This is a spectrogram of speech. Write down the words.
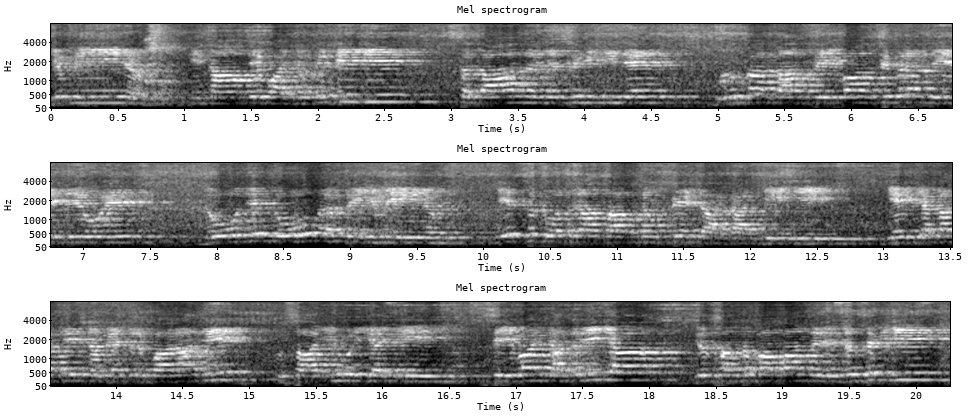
ਜ਼ਮੀਨ ਇਨਾਮ ਦੇ ਵਜੋਂ ਦਿੱਤੀ ਜੀ, ਸਰਦਾਰ ਨਰਿੰਦਰ ਸਿੰਘ ਜੀ ਨੇ ਗੁਰੂ ਘਰ ਦਾ ਸੇਵਾ ਸਿਮਰਨ ਦੇਦੇ ਹੋਏ ਦੋ ਦੇ ਦੋ ਮਰਬੇ ਜ਼ਮੀਨ ਇਸ ਗੁਰਦੁਆਰਾ ਸਾਹਿਬ ਨੂੰ ਭੇਟਾ ਕਰਦੀ ਜੀ। ਇਹ ਜਗ੍ਹਾ ਤੇ ਨਵੇਂ ਦਰਬਾਰਾਂ ਦੀ ਉਸਾਰੀ ਹੋਈ ਹੈ ਜੀ। ਸੇਵਾ ਚੱਲ ਰਹੀ ਆ, ਜੋ ਸੰਤ ਬਾਬਾ ਨਰਿੰਦਰ ਸਿੰਘ ਜੀ,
